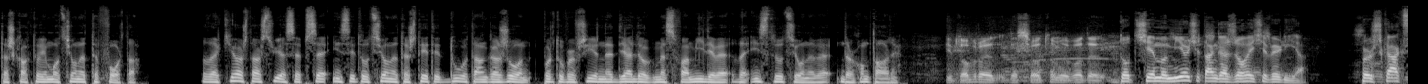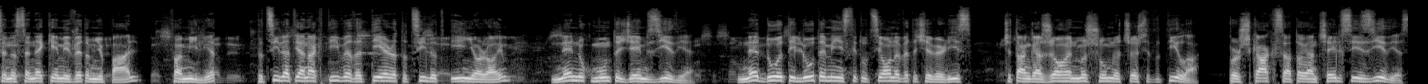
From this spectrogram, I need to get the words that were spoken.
të shkaktojë emocione të forta. Dhe kjo është arsye se pse institucionet e shtetit duhet të angazhohen për t'u përfshirë në dialog mes familjeve dhe institucioneve ndërkombëtare. Do të qe më mirë që të angazhohej qeveria, për shkak se nëse ne kemi vetëm një palë, familjet, të cilat janë aktive dhe tjerët të cilët injorojnë, ne nuk mund të gjejmë zgjidhje. Ne duhet t'i lutemi institucioneve të qeverisë që të angazhohen më shumë në çështje të tilla, për shkak se ato janë çelësi i zgjidhjes.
